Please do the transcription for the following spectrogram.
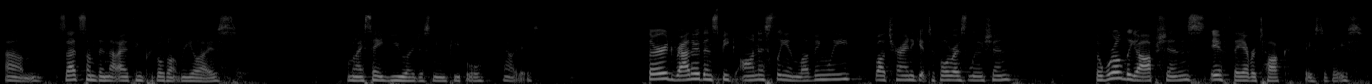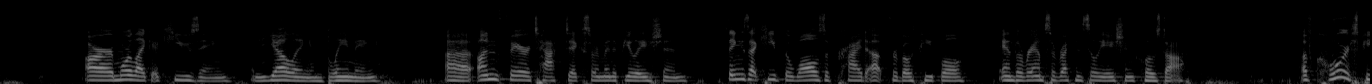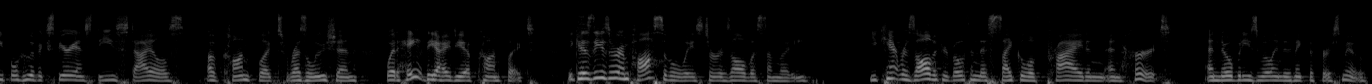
Um, so that's something that I think people don't realize. And when I say you, I just mean people nowadays. Third, rather than speak honestly and lovingly while trying to get to full resolution, the worldly options, if they ever talk face to face, are more like accusing and yelling and blaming, uh, unfair tactics or manipulation, things that keep the walls of pride up for both people and the ramps of reconciliation closed off. Of course, people who have experienced these styles of conflict resolution would hate the idea of conflict because these are impossible ways to resolve with somebody. You can't resolve if you're both in this cycle of pride and, and hurt and nobody's willing to make the first move.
